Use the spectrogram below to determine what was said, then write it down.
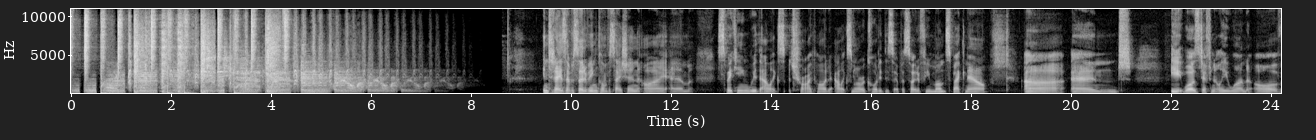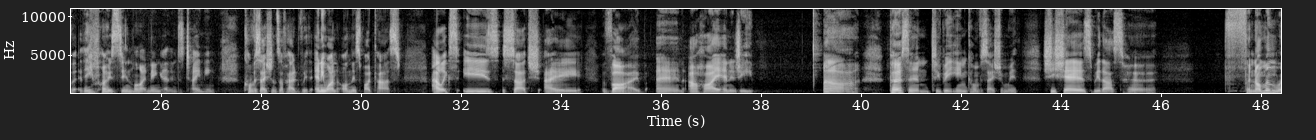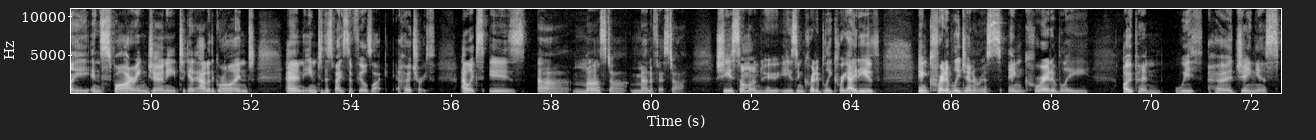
In today's episode of In Conversation, I am speaking with Alex Tripod. Alex and I recorded this episode a few months back now, uh, and it was definitely one of the most enlightening and entertaining conversations I've had with anyone on this podcast. Alex is such a vibe and a high energy uh, person to be in conversation with. She shares with us her phenomenally inspiring journey to get out of the grind and into the space that feels like her truth. Alex is a master manifester. She is someone who is incredibly creative, incredibly generous, incredibly open with her genius,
